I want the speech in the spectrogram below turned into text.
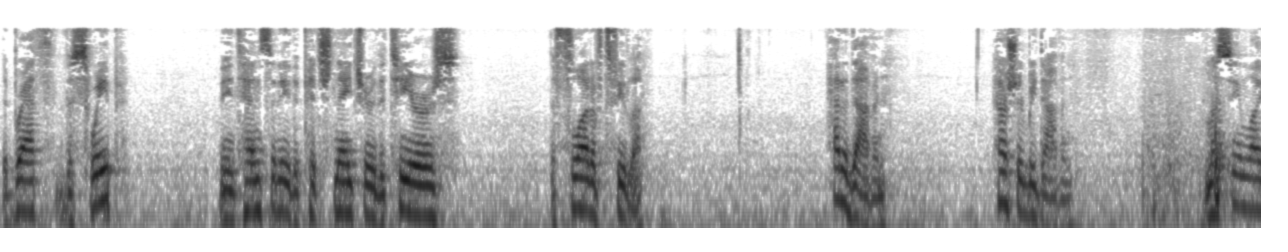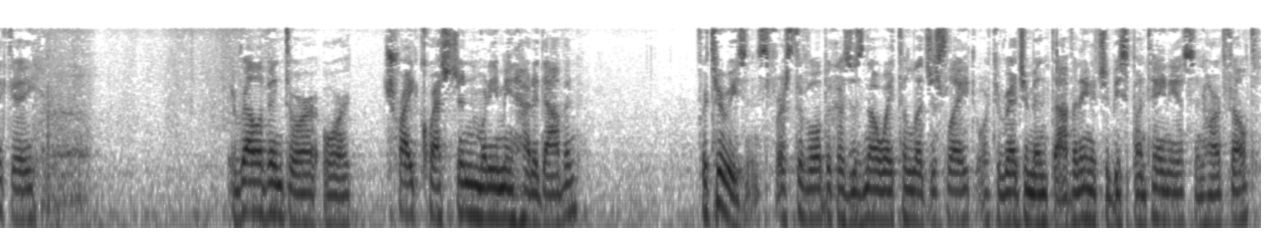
the breath, the sweep, the intensity, the pitched nature, the tears, the flood of tefillah. How to daven? How should we daven? Must seem like a irrelevant or, or trite question. What do you mean how to daven? For two reasons. First of all, because there's no way to legislate or to regiment davening. It should be spontaneous and heartfelt.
